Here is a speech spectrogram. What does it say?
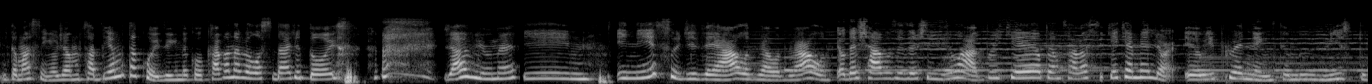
Então, assim, eu já não sabia muita coisa, ainda colocava na velocidade 2. já viu, né? E, e nisso de ver aula, ver aula, ver aula, eu deixava os exercícios de lado. Porque eu pensava assim: o que, que é melhor? Eu ir pro Enem tendo visto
